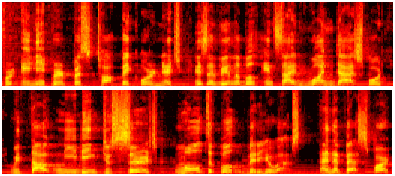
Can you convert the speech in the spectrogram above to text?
for any purpose, topic, or niche is available inside one dashboard without needing to search multiple video apps. And the best part,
